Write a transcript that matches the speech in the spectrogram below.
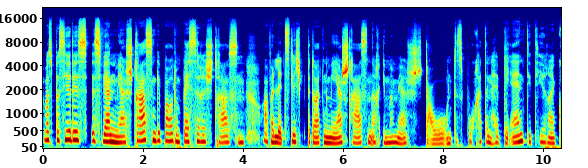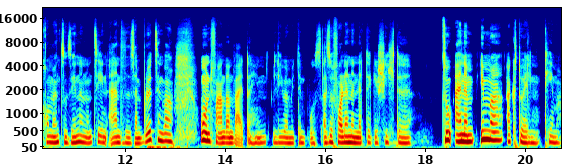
was passiert ist. Es werden mehr Straßen gebaut und bessere Straßen. Aber letztlich bedeuten mehr Straßen auch immer mehr Stau. Und das Buch hat ein Happy End. Die Tiere kommen zu Sinnen und sehen ein, dass es ein Blödsinn war und fahren dann weiterhin lieber mit dem Bus. Also voll eine nette Geschichte zu einem immer aktuellen Thema.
